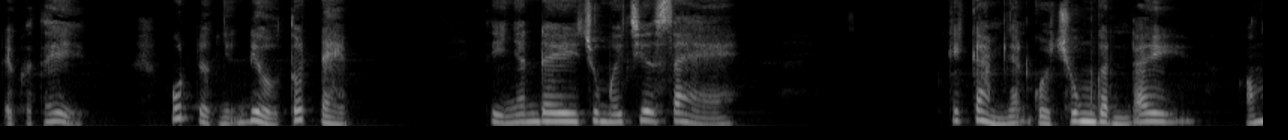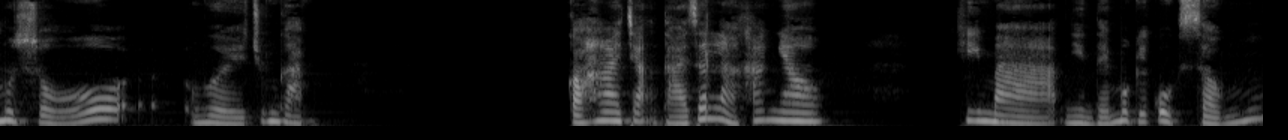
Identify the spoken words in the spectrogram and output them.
để có thể hút được những điều tốt đẹp. Thì nhân đây trung mới chia sẻ cái cảm nhận của trung gần đây có một số người trung gặp có hai trạng thái rất là khác nhau. Khi mà nhìn thấy một cái cuộc sống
